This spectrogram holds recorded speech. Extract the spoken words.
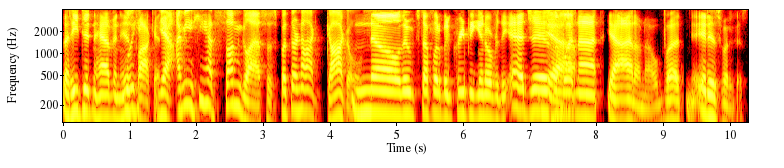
that he didn't have in his Well, he- pocket? Yeah, I mean, he had sunglasses, but they're not goggles. No, the stuff would have been creeping in over the edges Yeah. and whatnot. Yeah, I don't know, but it is what it is.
